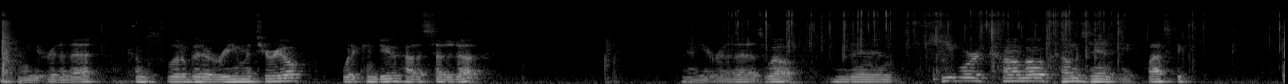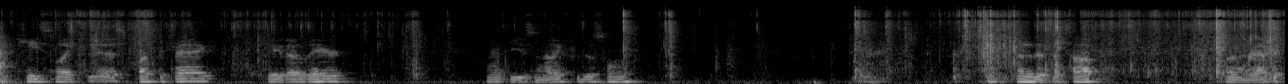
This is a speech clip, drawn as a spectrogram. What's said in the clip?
I'm gonna get rid of that. Comes with a little bit of reading material, what it can do, how to set it up. I'm gonna get rid of that as well. And then keyboard combo comes in a plastic case like this, plastic bag. Take it out of there. I have to use a knife for this one. Cut it at the top, unwrap it.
